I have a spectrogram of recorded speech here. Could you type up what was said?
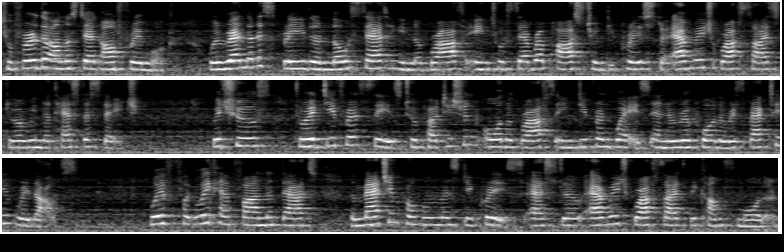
To further understand our framework, we randomly split the node set in the graph into several parts to decrease the average graph size during the test stage. We choose three different seeds to partition all the graphs in different ways and report the respective results. We, we can find that the matching performance decreases as the average graph size becomes smaller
